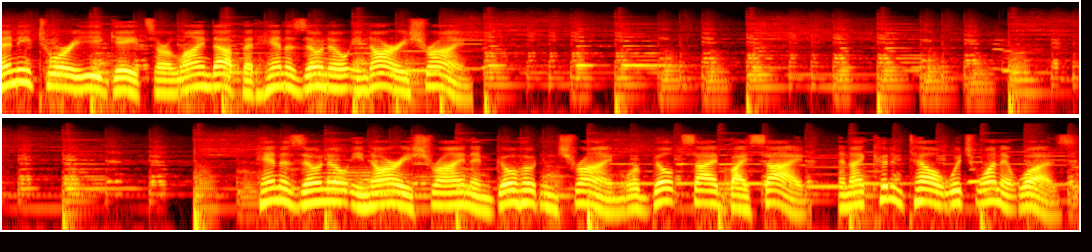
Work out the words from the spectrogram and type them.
Many torii gates are lined up at Hanazono Inari Shrine. Hanazono Inari Shrine and Gojoten Shrine were built side by side, and I couldn't tell which one it was.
